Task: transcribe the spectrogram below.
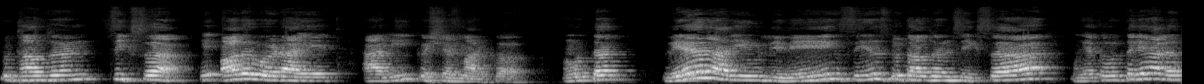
two thousand six हे अदर वर्ड आहेत आणि क्वेश्चन मार्क उत्तर where are you living since two thousand six मग याचं उत्तर हे आलं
